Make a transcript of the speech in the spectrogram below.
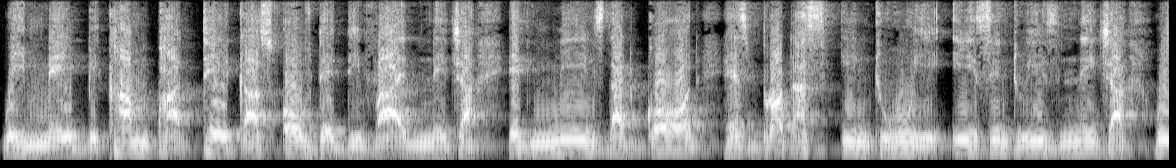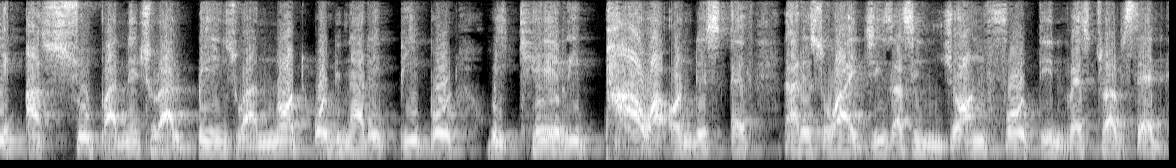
we may become partakers of the divine nature. It means that God has brought us into who he is, into his nature. We are supernatural beings, we are not ordinary people, we carry power power on this earth. That is why Jesus in John 14 verse 12 said,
